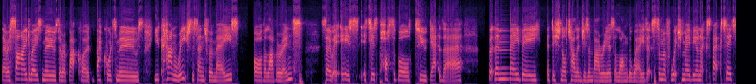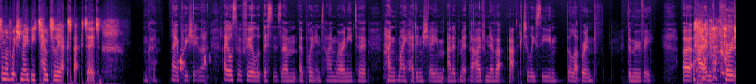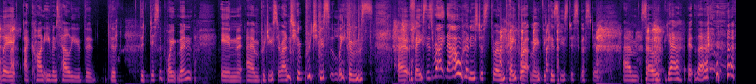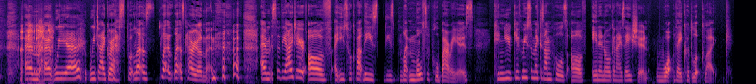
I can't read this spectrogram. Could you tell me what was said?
There are sideways moves, there are backward backwards moves. You can reach the centre of maze or the labyrinth, so it is it is possible to get there. But there may be additional challenges and barriers along the way that some of which may be unexpected, some of which may be totally expected. Okay. I appreciate that. I also feel that this is um, a point in time where I need to hang my head in shame and admit that I've never actually seen The Labyrinth, the movie. Uh, I'm currently, I can't even tell you the the the disappointment in um, producer Andy and producer Liam's uh, faces right now, and he's just thrown paper at me because he's disgusted. Um, so yeah, it's there. um, uh, we uh, we digress, but let us let, let us carry on then. um, so the idea of uh, you talk about these these like multiple barriers. Can you give me some examples of in an organization what they could look like?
